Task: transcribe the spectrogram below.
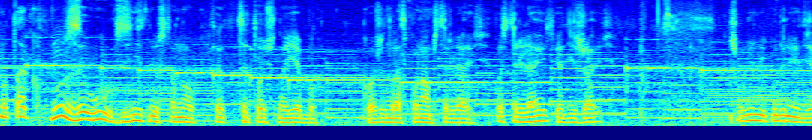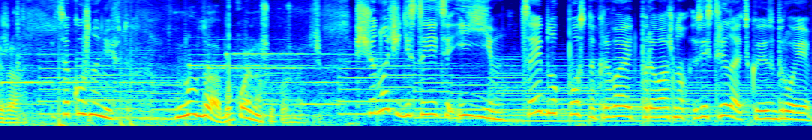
Ну так, ну ЗУ, зенітні установки, це, це точно є, бо кожен раз по нам стріляють. Постріляють, від'їжджають. Щоб вони нікуди не від'їжджали. Це кожну ніч. Ну так, да, буквально що кожну ніч. Щоночі дістається і їм. Цей блокпост накривають переважно зі стрілецької зброї.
